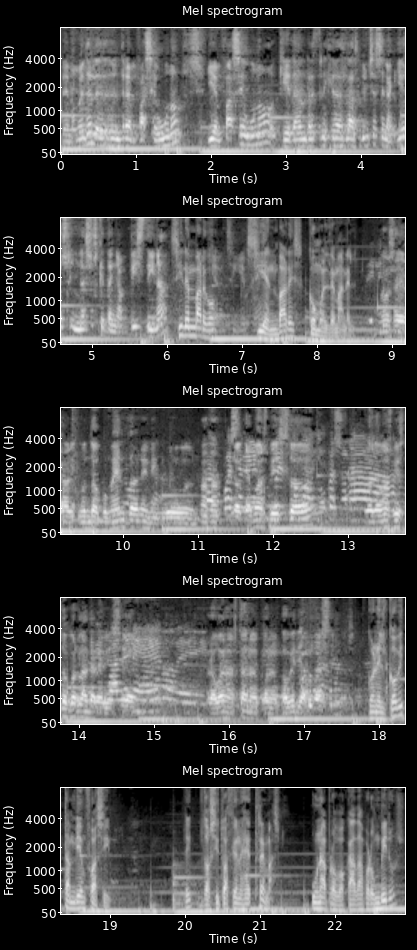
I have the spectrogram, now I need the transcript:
De momento entra en fase 1 y en fase 1 quedan restringidas las duchas en aquellos gimnasios que tengan piscina. Sin embargo, sí en bares como el de Manel. No se ha llegado ningún documento ni ningún... lo que hemos visto lo que hemos visto por la televisión. Pero bueno, esto no, con el COVID ya fue así. Con el COVID también fue así. Sí, Dos situaciones extremas. Una provocada por un virus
